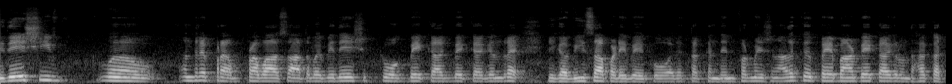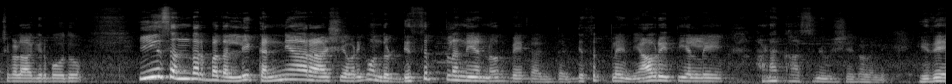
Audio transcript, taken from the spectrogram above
ವಿದೇಶಿ ಅಂದರೆ ಪ್ರ, ಪ್ರವಾಸ ಅಥವಾ ವಿದೇಶಕ್ಕೆ ಹೋಗ್ಬೇಕಾಗಬೇಕಾಗಂದ್ರೆ ಈಗ ವೀಸಾ ಪಡಿಬೇಕು, ಅದಕ್ಕೆ ತಕ್ಕಂಥ ಇನ್ಫಾರ್ಮೇಷನ್, ಅದಕ್ಕೆ ಪೇ ಮಾಡಬೇಕಾಗಿರುವಂತಹ ಖರ್ಚುಗಳಾಗಿರ್ಬೋದು. ಈ ಸಂದರ್ಭದಲ್ಲಿ ಕನ್ಯಾ ರಾಶಿಯವರಿಗೆ ಒಂದು ಡಿಸಿಪ್ಲಿನ್ ಅನ್ನೋದು ಬೇಕಾಗುತ್ತೆ. ಡಿಸಿಪ್ಲಿನ್ ಯಾವ ರೀತಿಯಲ್ಲಿ? ಹಣಕಾಸಿನ ವಿಷಯಗಳಲ್ಲಿ. ಇದೇ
